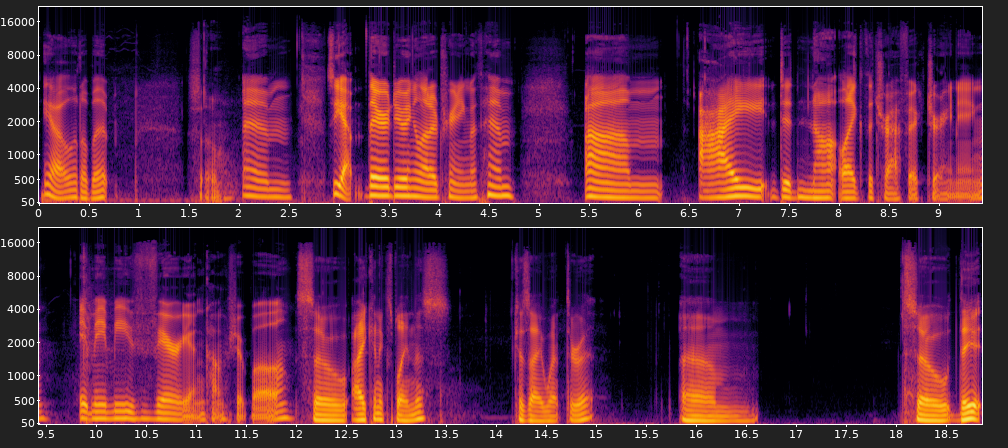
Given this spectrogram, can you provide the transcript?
Yeah, a little bit. So Um so yeah, they're doing a lot of training with him. Um I did not like the traffic training. It made me very uncomfortable. so I can explain this because I went through it. Um. So they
